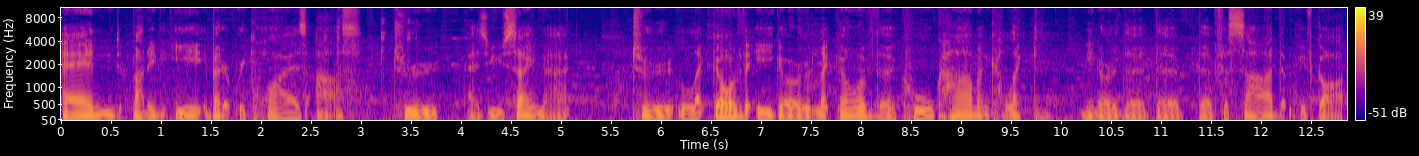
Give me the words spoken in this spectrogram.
And but it but it requires us to, as you say, Matt, to let go of the ego, let go of the cool, calm, and collected, you know, the the, the facade that we've got,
